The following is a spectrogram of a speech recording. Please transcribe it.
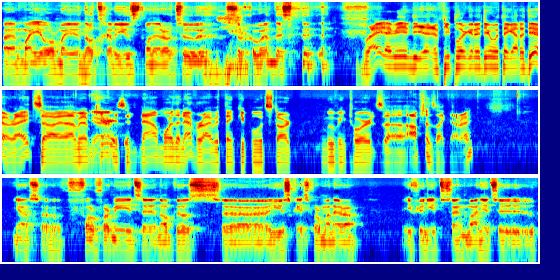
I may or may not have used Monero to circumvent this. right. I mean, if people are going to do what they got to do, right? So I mean, I'm yeah. curious if now more than ever, I would think people would start moving towards uh, options like that, right? Yeah. So for for me, it's an obvious uh, use case for Monero. If you need to send money to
